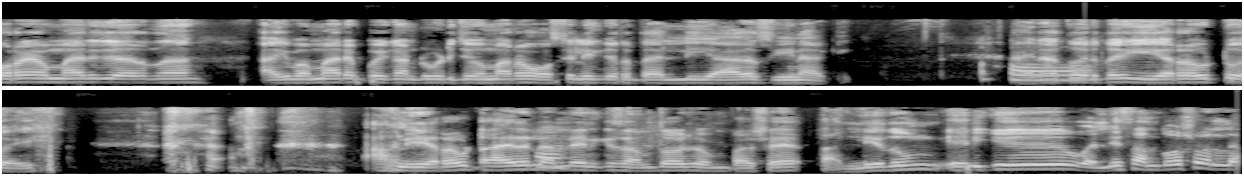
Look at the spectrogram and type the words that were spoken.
കുറെ അവന്മാര് ചേർന്ന് ഇവന്മാരെ പോയി കണ്ടുപിടിച്ച് ഇവന്മാരെ ഹോസ്റ്റലിൽ കയറി തല്ലി ആകെ സീനാക്കി. അതിനകത്ത് ഒരുത്ത ഇയർ ഔട്ടും ആയി. അവൻ ഇയർ ഔട്ട് ആയതിലല്ല എനിക്ക് സന്തോഷം. പക്ഷെ തല്ലിയതും എനിക്ക് വലിയ സന്തോഷമല്ല.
